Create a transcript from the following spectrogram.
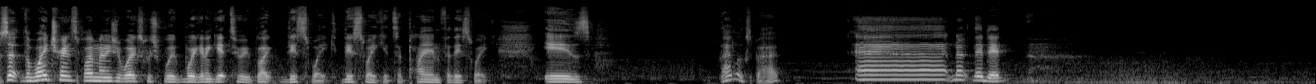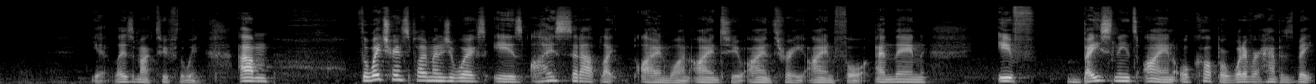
So the way Supply Manager works, which we're, we're going to get to like this week, this week, it's a plan for this week, is that looks bad. Uh, no, they did. Yeah, Laser Mark II for the win. Um, the way Train Supply Manager works is I set up like Iron 1, Iron 2, Iron 3, Iron 4, and then if base needs iron or copper, whatever it happens to be,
